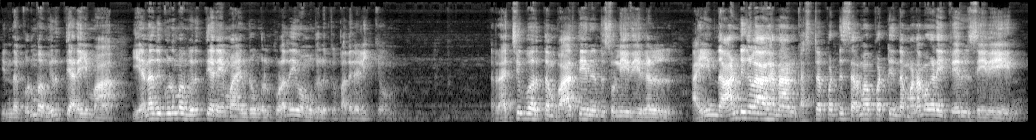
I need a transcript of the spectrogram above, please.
இந்த குடும்பம் விருத்தி அடையுமா? எனது குடும்பம் விருத்தி அடையுமா என்று உங்கள் குலதெய்வம் உங்களுக்கு பதிலளிக்கும். ரச்சி பொருத்தம் பார்த்தேன் என்று சொல்கிறீர்கள் ஐந்து ஆண்டுகளாக நான் கஷ்டப்பட்டு சிரமப்பட்டு இந்த மணமகனை தேர்வு செய்தேன்.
